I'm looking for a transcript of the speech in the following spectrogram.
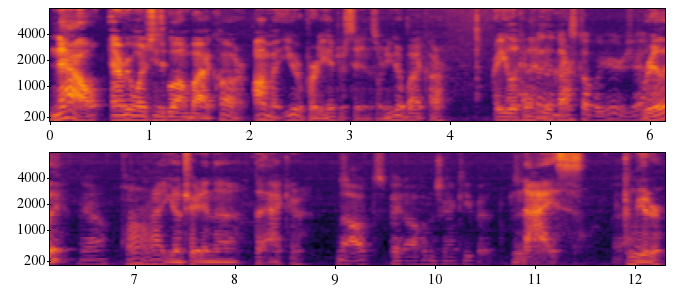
Now everyone needs to go out and buy a car. Amit, you were pretty interested in this one. You gonna buy a car? Are you looking at hopefully a new the car? next couple of years. Yeah. Really? Yeah. All right. You gonna trade in the the Acura? No, it's paid off. I'm just gonna keep it. Nice. Commuter.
